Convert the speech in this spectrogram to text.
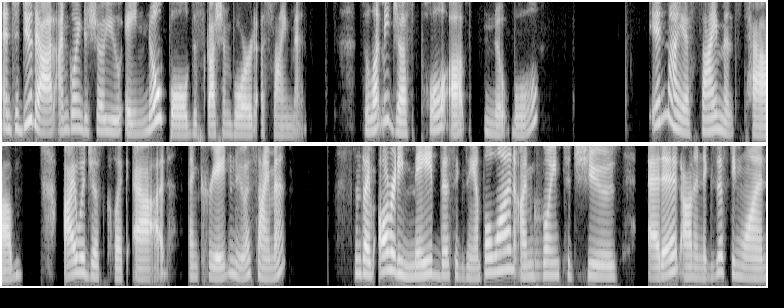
And to do that, I'm going to show you a Notebowl discussion board assignment. So let me just pull up Notebowl. In my assignments tab, I would just click add and create a new assignment. Since I've already made this example one, I'm going to choose edit on an existing one,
